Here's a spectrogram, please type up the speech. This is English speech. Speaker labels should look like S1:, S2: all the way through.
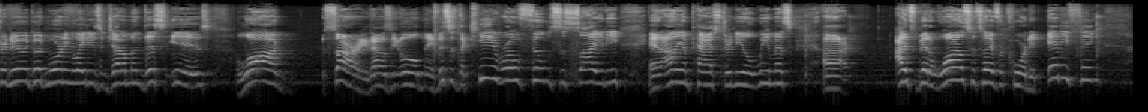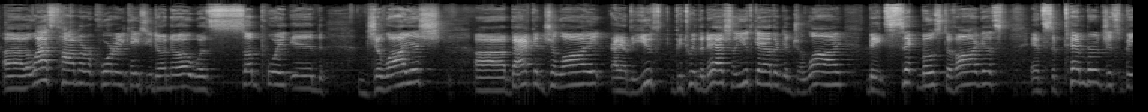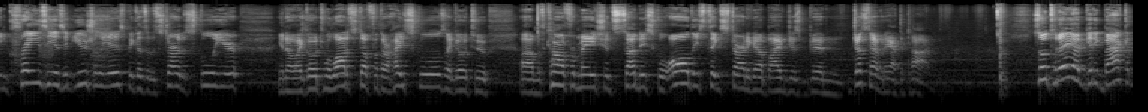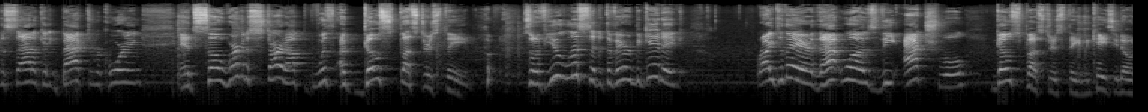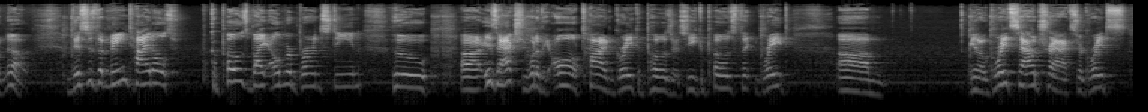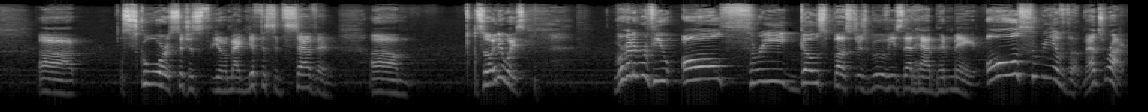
S1: Afternoon, good morning, ladies and gentlemen. This is Log. Sorry, that was the old name. This is the Key Row Film Society, and I am Pastor Neil Weemus. Uh, it's been a while since I've recorded anything. Uh, the last time I recorded, in case you don't know, was some point in July-ish. Uh, back in July, I had the youth between the National Youth Gathering in July, being sick most of August, and September just being crazy as it usually is because of the start of the school year. You know, I go to a lot of stuff with our high schools. I go to um, with confirmation, Sunday school, all these things starting up. I've just been just haven't had the time. So today I'm getting back in the saddle, getting back to recording, and so we're going to start up with a Ghostbusters theme. So if you listen at the very beginning, right there, that was the actual Ghostbusters theme, in case you don't know. This is the main title, composed by Elmer Bernstein, who uh, is actually one of the all time great composers. He composed the great, um, you know, great soundtracks or great uh, scores, such as, you know, Magnificent Seven. Um, so, anyways, we're going to review all three Ghostbusters movies that have been made. All three of them. That's right.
